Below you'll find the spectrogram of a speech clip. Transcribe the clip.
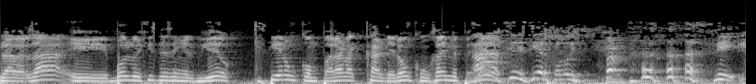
la verdad, eh, vos lo dijiste en el video, quisieron comparar a Calderón con Jaime Peneda. Ah, sí, es cierto, Luis. sí.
